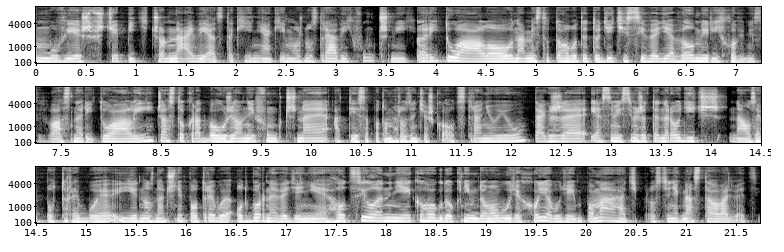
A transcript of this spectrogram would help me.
mu vieš vštepiť čo najviac takých nejakých možno zdravých, funkčných rituálov, namiesto toho, lebo tieto deti si vedia veľmi rýchlo vymyslieť vlastné rituály. Častokrát bohužiaľ nefunkčné a tie sa potom hrozne ťažko odstraňujú. Takže ja si myslím, že ten rodič naozaj potrebuje, jednoznačne potrebuje odborné vedenie, hoci len nie niekoho, kto k ním domov bude chodiť a bude im pomáhať, proste nejak nastavovať veci.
